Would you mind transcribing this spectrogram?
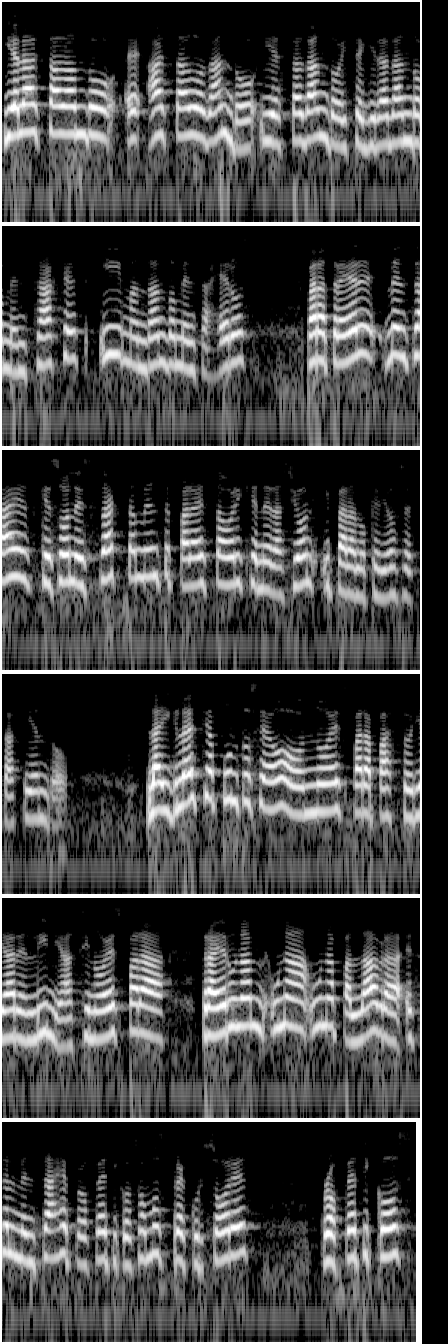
Y Él ha estado, dando, eh, ha estado dando y está dando y seguirá dando mensajes y mandando mensajeros para traer mensajes que son exactamente para esta hora y generación y para lo que Dios está haciendo. La iglesia.co no es para pastorear en línea, sino es para traer una, una, palabra, es el mensaje profético. Somos precursores proféticos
